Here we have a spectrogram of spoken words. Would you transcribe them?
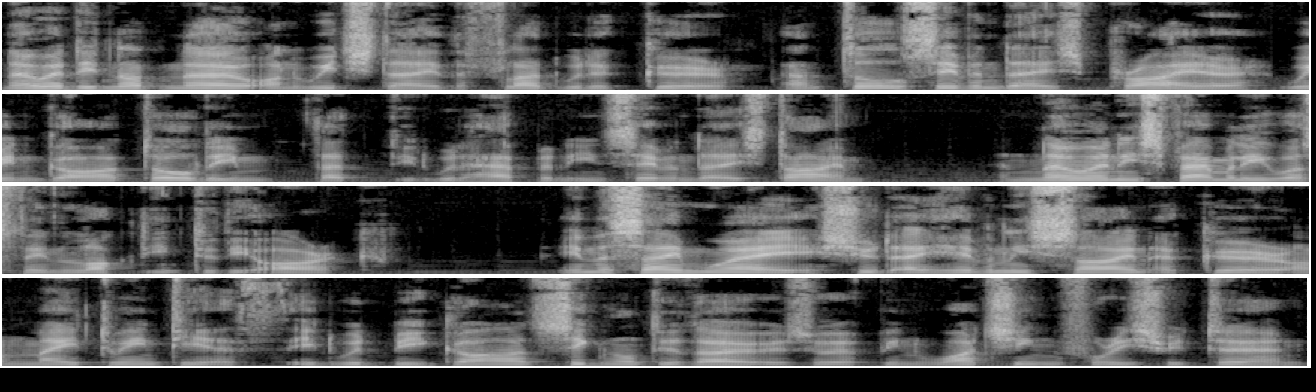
Noah did not know on which day the flood would occur until seven days prior when God told him that it would happen in seven days' time, and Noah and his family was then locked into the ark. In the same way, should a heavenly sign occur on May 20th, it would be God's signal to those who have been watching for his return,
